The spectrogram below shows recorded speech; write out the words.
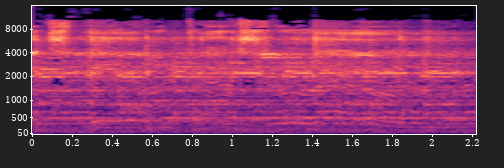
that's being passed around.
